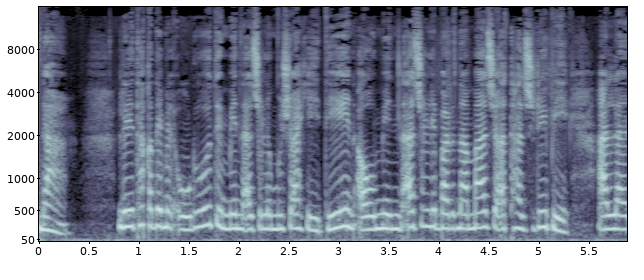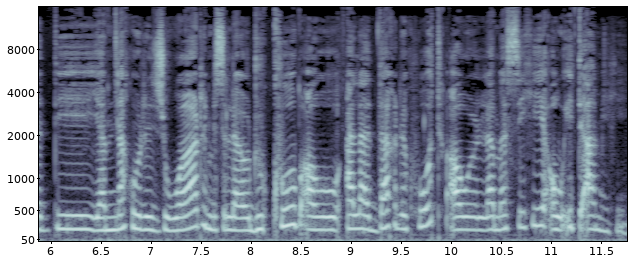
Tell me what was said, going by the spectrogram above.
نعم. لتقديم العروض من أجل المشاهدين أو من أجل برنامج التجريبي الذي يمنح الزوار مثل الركوب أو على ظهر الحوت أو لمسه أو إطعامه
